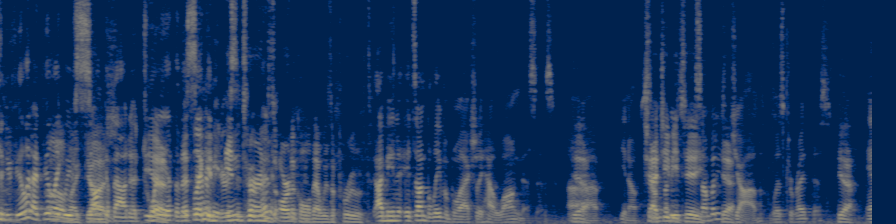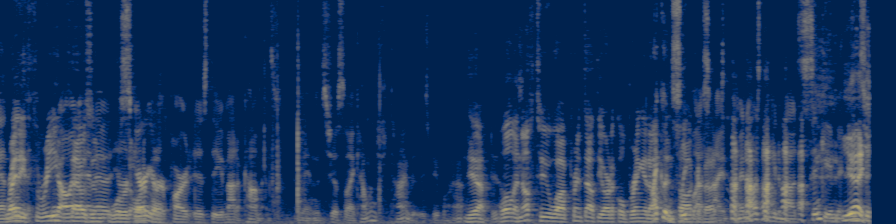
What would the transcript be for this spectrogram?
Can you feel it? I feel like Oh we've my sunk gosh. about a Yeah, twentieth of a centimeter. that's like an centimeter since we've been intern's article that was approved. I mean, it's unbelievable actually how long this is. Yeah. Uh, you know, ChatGPT, somebody's, somebody's yeah. job was to write this. Yeah. And Write then, a three you know, and- thousand the word scarier article. part is the amount of comments. I mean, it's just like how much time do these people have? Yeah. Well, enough to uh, print out the article, bring it up, I couldn't and sleep talk last about. night. I mean, I was thinking about sinking yeah, into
